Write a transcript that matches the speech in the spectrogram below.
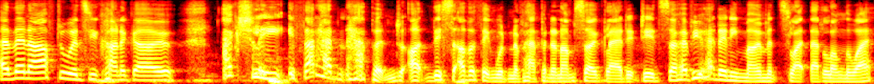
and then afterwards you kind of go, actually, if that hadn't happened, uh, this other thing wouldn't have happened, and I'm so glad it did. So, have you had any moments like that along the way?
